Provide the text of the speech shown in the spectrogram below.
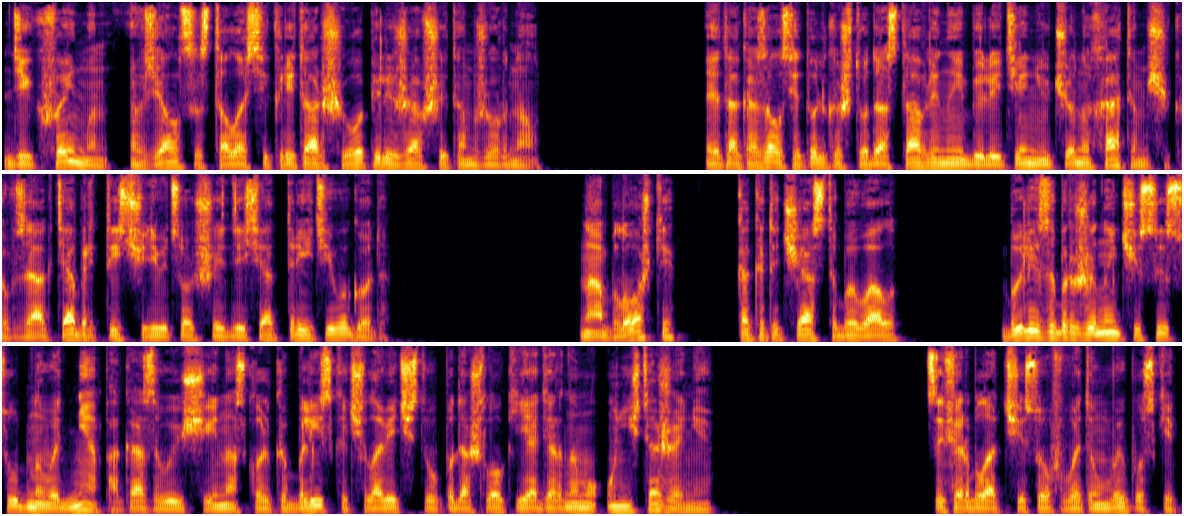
Дик Фейнман взял со стола секретарши ОПИ лежавший там журнал. Это оказался только что доставленный бюллетень ученых-атомщиков за октябрь 1963 года. На обложке, как это часто бывало, были изображены часы судного дня, показывающие, насколько близко человечество подошло к ядерному уничтожению. Циферблат часов в этом выпуске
